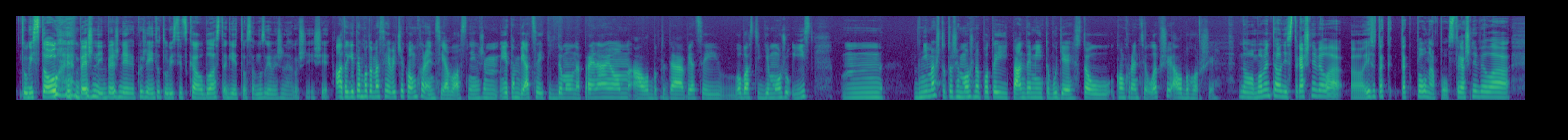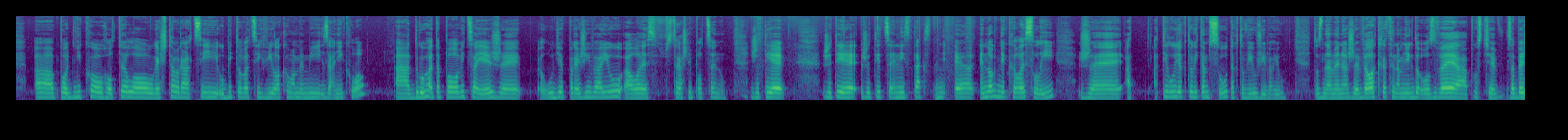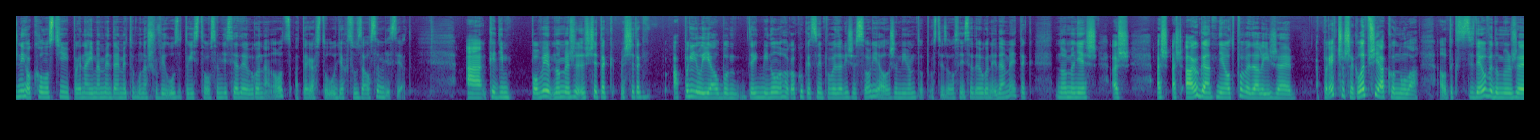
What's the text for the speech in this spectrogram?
turistov, bežný, bežne, akože nie je to turistická oblasť, tak je to samozrejme, že náročnejšie. Ale tak je tam potom asi aj väčšia konkurencia vlastne, že je tam viacej tých domov na prenájom, alebo teda viacej v oblasti, kde môžu ísť. Mm, vnímaš toto, že možno po tej pandémii to bude s tou konkurenciou lepšie alebo horšie? No, momentálne strašne veľa, uh, je to tak, tak pol na pol, strašne veľa podnikov, hotelov, reštaurácií, ubytovacích výl, ako máme my, zaniklo. A druhá tá polovica je, že ľudia prežívajú, ale strašne pod cenu. Že tie, že tie, že tie ceny tak e, enormne klesli, že a, a tí ľudia, ktorí tam sú, tak to využívajú. To znamená, že veľakrát sa nám niekto ozve a proste za bežných okolností prenajímame, dajme tomu našu vilu za 380 eur na noc a teraz to ľudia chcú za 80. A keď im poviem, no že ešte tak, ešte tak v apríli alebo tej minulého roku, keď sme povedali, že sorry, ale že my vám to proste za 80 eur nedáme, tak normálne až, až, až, až arogantne odpovedali, že a prečo však lepšie ako nula? Ale tak si neuvedomujú, že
